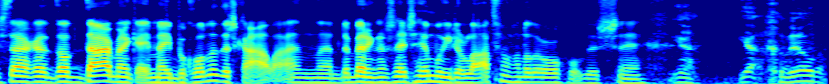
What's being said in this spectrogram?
Dus daar, eh, dat, daar ben ik mee begonnen, de Scala. En eh, daar ben ik nog steeds helemaal idolaat van, van dat orgel. Dus eh, Ja, ja, geweldig.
